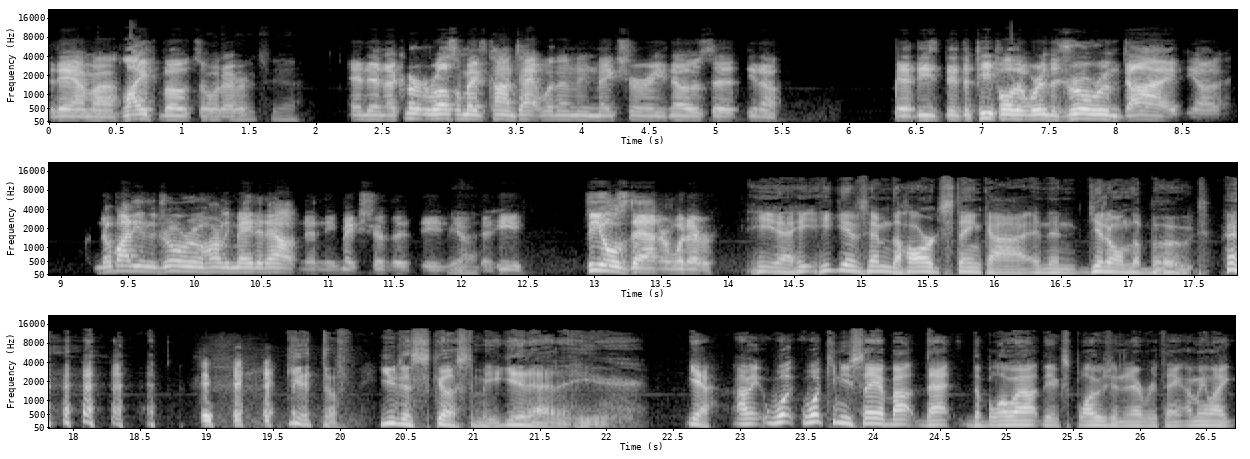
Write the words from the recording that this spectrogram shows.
the damn uh, lifeboats or whatever. Yeah. And then uh, Kurt Russell makes contact with him and makes sure he knows that you know that these that the people that were in the drill room died. You know, nobody in the drill room hardly made it out, and then he makes sure that the, you know that he feels that or whatever. He uh, he he gives him the hard stink eye, and then get on the boat. get the you disgust me. Get out of here. Yeah, I mean, what what can you say about that? The blowout, the explosion, and everything. I mean, like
